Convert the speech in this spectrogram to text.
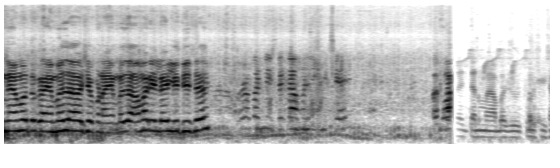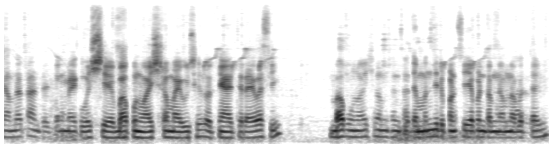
ને આમાં તો કાંઈ મજા આવે છે પણ અહીં મજા અમારી લઈ લીધી છે. અત્યારમાં આ બાજુ તુલસી શ્યામ હતા અત્યારમાં એક વચ્ચે બાપુનું આશ્રમ આવ્યું છે તો ત્યાં અત્યારે આવ્યા છીએ. બાપુનું આશ્રમ છે સાથે મંદિર પણ છે એ પણ તમને હમણાં બતાવી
